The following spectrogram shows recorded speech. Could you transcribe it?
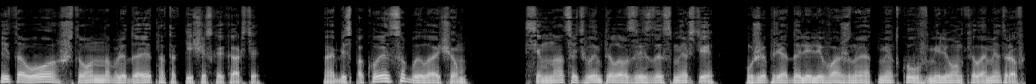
и того, что он наблюдает на тактической карте. А беспокоиться было о чем. 17 вымпелов Звезды Смерти уже преодолели важную отметку в миллион километров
